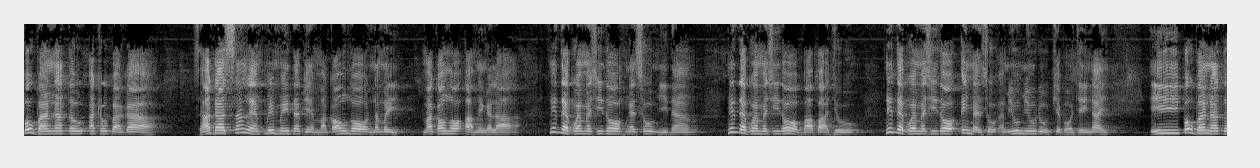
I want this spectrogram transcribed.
ပုပ္ပန္နသုအထုပ္ပကဇာတာစံလဲမိမ့်မိန်သဖြင့်မကောင်းသော နမိတ်မကောင်းသောအမင်္ဂလာနှစ်သက်ပွဲမရှိသောငဆိုးမြည်တံနှစ်သက်ပွဲမရှိသောဘာပဂျူနှစ်သက်ပွဲမရှိသောအိမ်မဲ့ဆိုးအမျိုးမျိုးတို့ဖြစ်ပေါ်ခြင်း၌ဤပုပ္ပန္နသု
